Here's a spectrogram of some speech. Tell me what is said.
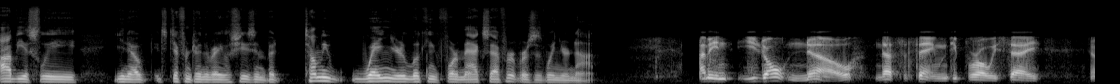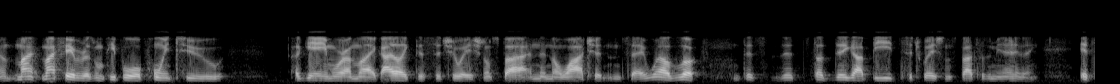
Obviously, you know, it's different during the regular season, but tell me when you're looking for max effort versus when you're not. I mean, you don't know. That's the thing. People always say, you know, my my favorite is when people will point to a game where I'm like, I like this situational spot, and then they'll watch it and say, well, look, this, this they got beat. Situational spot doesn't mean anything. It's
